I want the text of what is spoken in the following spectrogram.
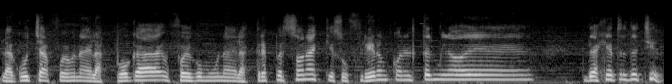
La Cucha fue una de las pocas, fue como una de las tres personas que sufrieron con el término de, de agentes de Chile.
